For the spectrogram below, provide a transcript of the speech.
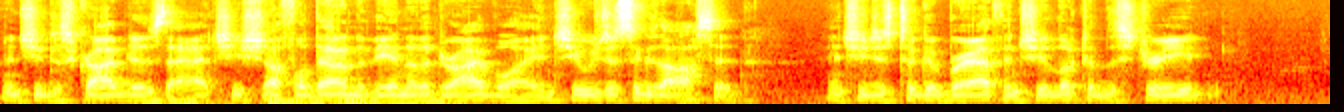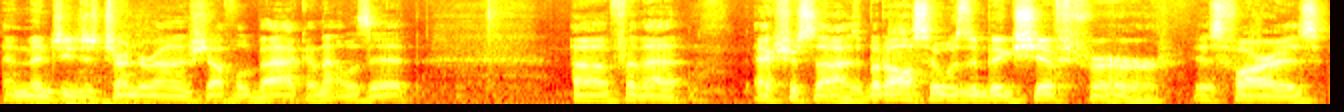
and she described it as that. She shuffled down to the end of the driveway, and she was just exhausted, and she just took a breath, and she looked at the street, and then she just turned around and shuffled back, and that was it uh, for that exercise. But also, it was a big shift for her as far as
